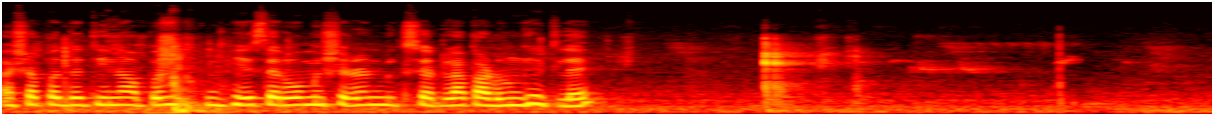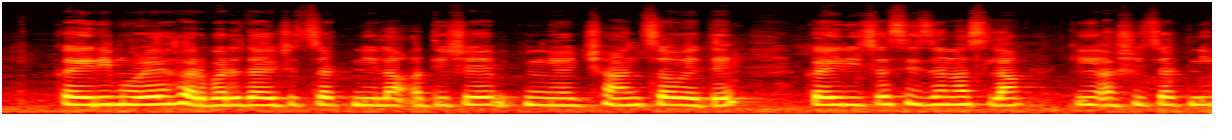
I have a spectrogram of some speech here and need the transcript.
अशा पद्धतीनं आपण हे सर्व मिश्रण मिक्सरला काढून घेतलं आहे कैरीमुळे हरभरा डाळीची चटणीला अतिशय छान चव येते. कैरीचा सीझन असला की अशी चटणी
